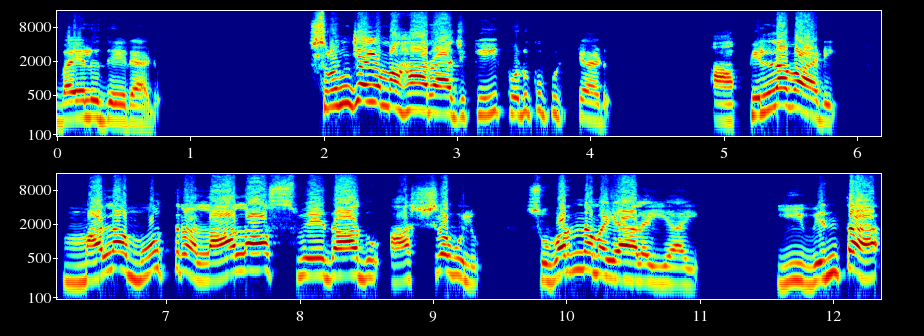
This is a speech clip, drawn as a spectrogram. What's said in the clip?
బయలుదేరాడు. సృంజయ మహారాజుకి కొడుకు పుట్టాడు. ఆ పిల్లవాడి మల మూత్ర లాలాస్వేదాదు ఆశ్రవులు సువర్ణమయాలయ్యాయి. ఈ వింత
